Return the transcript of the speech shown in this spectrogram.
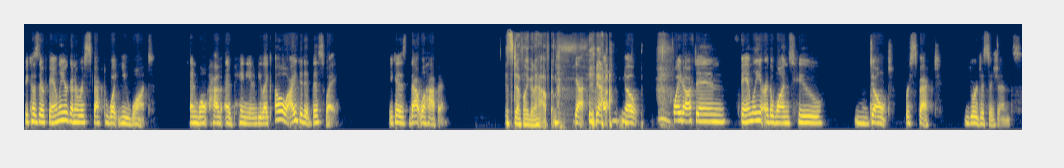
because they're family, are going to respect what you want and won't have an opinion and be like, oh, I did it this way, because that will happen. It's definitely going to happen. Yeah. yeah. And, you know, quite often family are the ones who don't respect your decisions.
